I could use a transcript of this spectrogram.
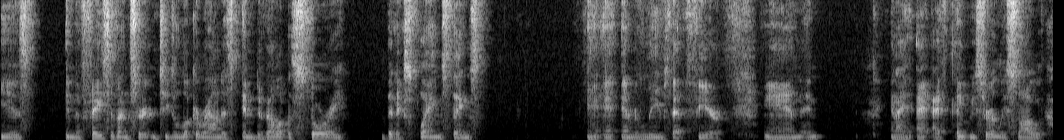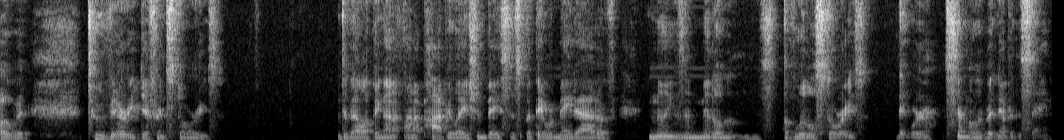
is in the face of uncertainty to look around us and develop a story that explains things and, and relieves that fear. And, and, and I, I think we certainly saw with COVID two very different stories developing on on a population basis, but they were made out of millions and millions of little stories that were similar but never the same.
